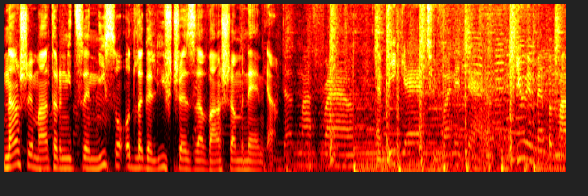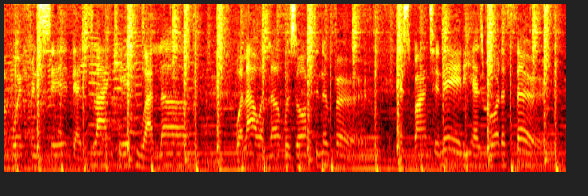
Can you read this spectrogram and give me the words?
naše maternice niso odlagališče za vaša mnenja. You remember my boyfriend said that fly kid who I love? Well, our love was often a verb, and spontaneity has brought a third.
